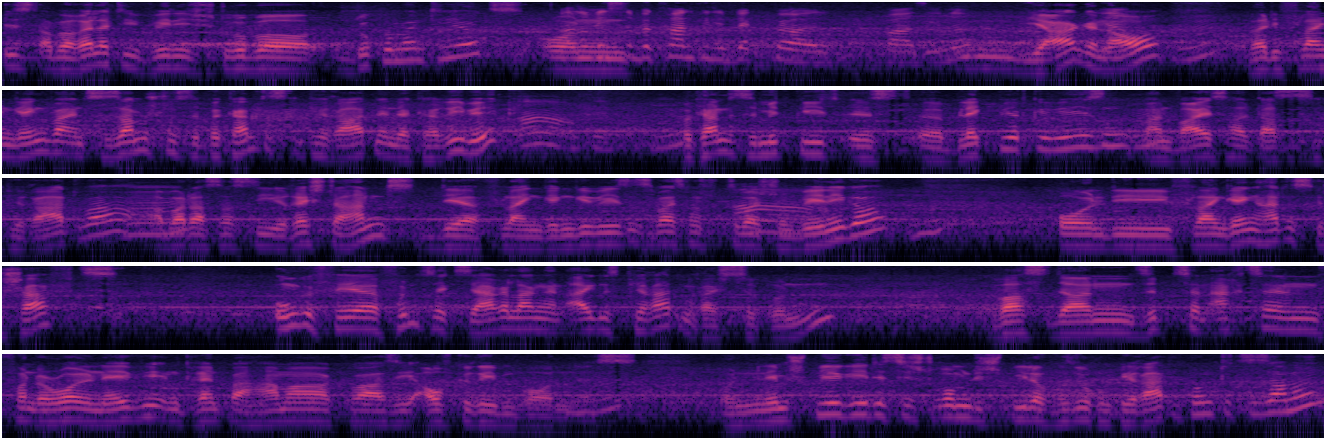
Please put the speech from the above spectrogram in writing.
ist aber relativ wenig darüber dokumentiert. Also nicht so bekannt wie die Black Pearl quasi, ne? ja, genau, Ja, mhm. weil die Flying Gang war ein Zusammenschluss der bekanntesten Piraten in der Karibik. Ah, okay. Bekannteste Mitglied ist äh, Blackbeard gewesen. Man weiß halt, dass es ein Pirat war, aber dass das die rechte Hand der Flying Gang gewesen ist, weiß man zum Beispiel schon weniger. Und die Flying Gang hat es geschafft, ungefähr fünf, sechs Jahre lang ein eigenes Piratenreich zu gründen, was dann 17, 18 von der Royal Navy in Grand Bahama quasi aufgerieben worden ist. Und in dem Spiel geht es sich darum, die Spieler versuchen Piratenpunkte zu sammeln,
